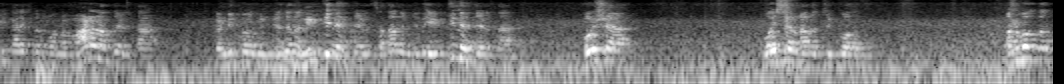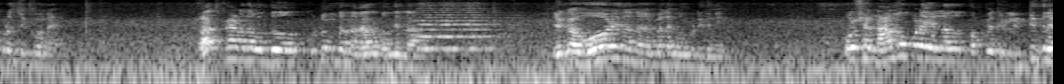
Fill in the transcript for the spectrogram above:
ಈ ಕಾರ್ಯಕ್ರಮವನ್ನು ಮಾಡೋಣ ಅಂತ ಹೇಳ್ತಾ ಖಂಡಿತವಾಗಿ ನಿಮ್ಮ ಜೊತೆ ನಾನು ಇರ್ತೀನಿ ಅಂತ ಹೇಳಿ ಸದಾ ನಿಮ್ಮ ಜೊತೆ ಇರ್ತೀನಿ ಅಂತ ಹೇಳ್ತಾ ಬಹುಶಃ ವಯಸ್ಸಲ್ಲಿ ನಾನು ಚಿಕ್ಕವನು. ಅನುಭವದಲ್ಲಿ ಕೂಡ ಚಿಕ್ಕವನೇ. ರಾಜಕಾರಣದ ಒಂದು ಕುಟುಂಬದಲ್ಲಿ ನಾವ್ಯಾರು ಬಂದಿಲ್ಲ. ಈಗ ಓಡಿ ನಾನು ಎಂ ಎಲ್ ಎ ಬಂದ್ಬಿಟ್ಟಿದ್ದೀನಿ. ಬಹುಶಃ ನಾನು ಕೂಡ ಎಲ್ಲಾದರೂ ತಪ್ಪೆಜ್ಜುಗಳು ಇಟ್ಟಿದ್ರೆ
